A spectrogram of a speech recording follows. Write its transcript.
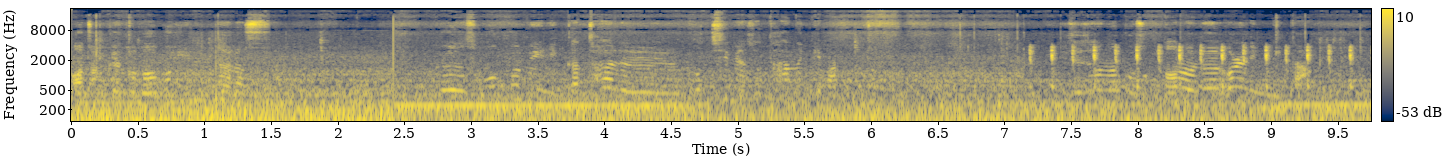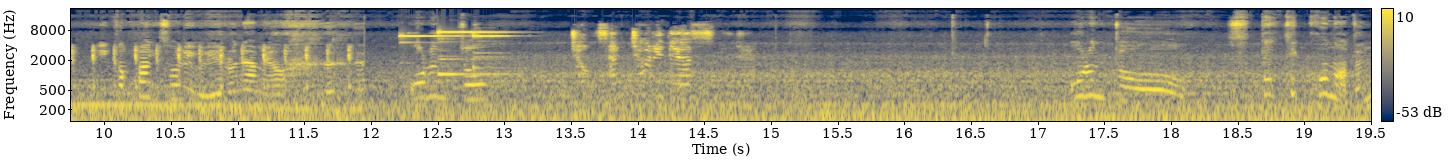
어저께도 너무 힘들었어. 그래서 소모품이니까 차를 고치면서 타는 게 맞죠. 이제 저는 고속도로를 올립니다. 이 깜빡이 소리 왜 이러냐면 오른쪽 정상 처리되었습니다. 오른쪽 스태틱 코너등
